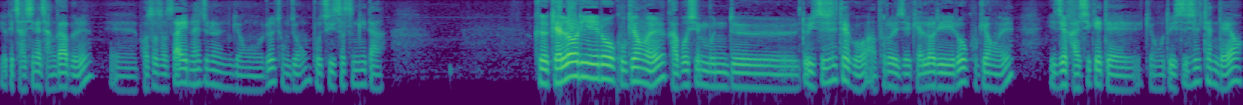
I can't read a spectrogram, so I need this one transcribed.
이렇게 자신의 장갑을 예, 벗어서 사인을 해주는 경우를 종종 볼 수 있었습니다. 그 갤러리로 구경을 가보신 분들도 있으실 테고 앞으로 이제 갤러리로 구경을 이제 가시게 될 경우도 있으실 텐데요.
